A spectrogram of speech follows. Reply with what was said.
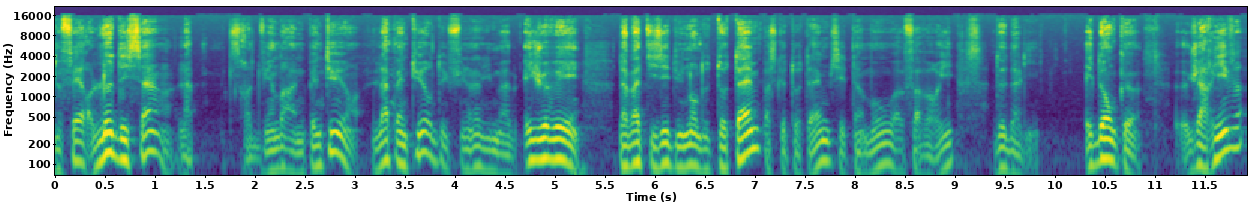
de faire le dessin, qui sera, deviendra une peinture, la peinture du final immeuble. Et je vais la baptiser du nom de Totem, parce que Totem, c'est un mot euh, favori de Dali. Et donc, euh, j'arrive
